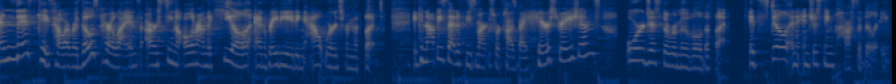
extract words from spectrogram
In this case, however, those paralines are seen all around the heel and radiating outwards from the foot. It cannot be said if these marks were caused by hair striations or just the removal of the foot. It's still an interesting possibility.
